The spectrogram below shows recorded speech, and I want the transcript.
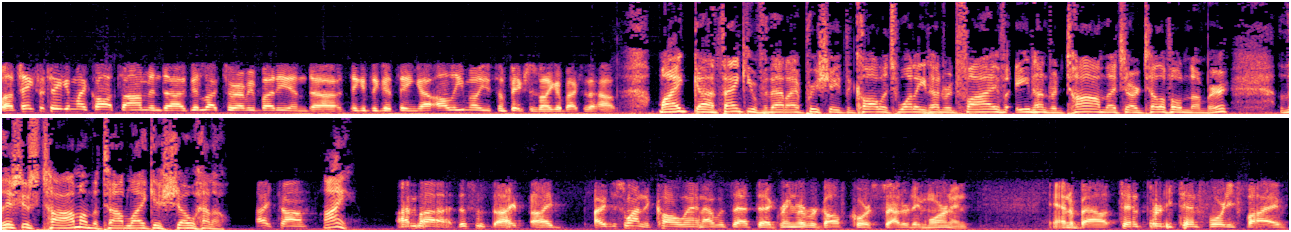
Well, thanks for taking my call, Tom, and uh, good luck to everybody, and uh, I think it's a good thing. I'll I'll email you some pictures when I get back to the house. Mike, uh, thank you for that. I appreciate the call. It's 1-800-5800-TOM. That's our telephone number. This is Tom on the Tom Leykis Show. Hello. Hi, Tom. Hi. I'm. Uh, this is. I. I. I just wanted to call in. I was at uh, Green River Golf Course Saturday morning, and about ten thirty, ten forty-five.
